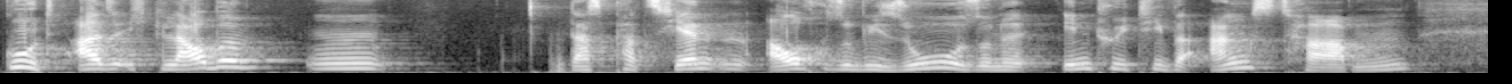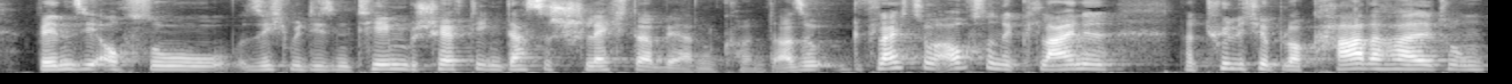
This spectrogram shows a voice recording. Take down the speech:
Gut, also ich glaube, dass Patienten auch sowieso so eine intuitive Angst haben, wenn sie auch so sich mit diesen Themen beschäftigen, dass es schlechter werden könnte. Also vielleicht so auch so eine kleine natürliche Blockadehaltung,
